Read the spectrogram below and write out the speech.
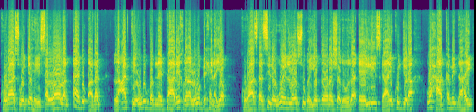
Kuraas wajahaysa loolan aad u adag lacagtii ugu badnayd taariikhdana lagu bixinayo. Kuraasta sida weyn loo sugayo doorashadooda ee liiskani ku jira waxaa ka mid ahay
